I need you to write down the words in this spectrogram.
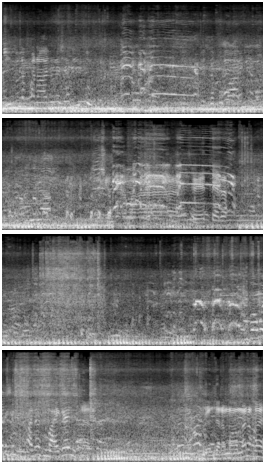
Dito lang, panalo na siya rito. Ganda po ba niya? Ah, sweater. oh. Di ba umalis yung ano, si Michael? Ganda ng mga manok. Eh.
